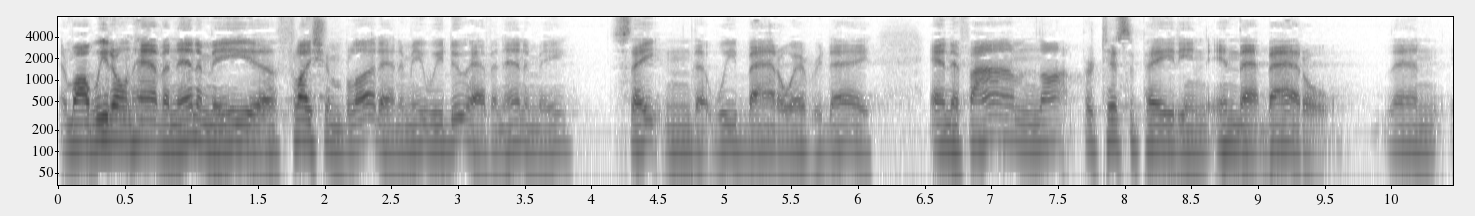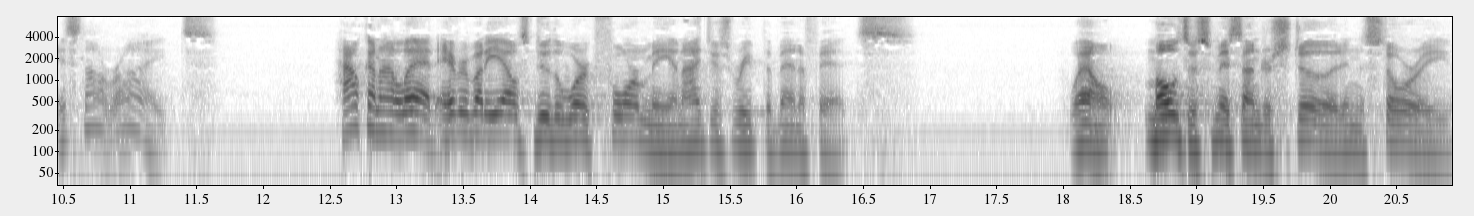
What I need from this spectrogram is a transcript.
And while we don't have an enemy, a flesh and blood enemy, we do have an enemy, Satan, that we battle every day. And if I'm not participating in that battle, then it's not right. How can I let everybody else do the work for me and I just reap the benefits? Well, Moses misunderstood in the story.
